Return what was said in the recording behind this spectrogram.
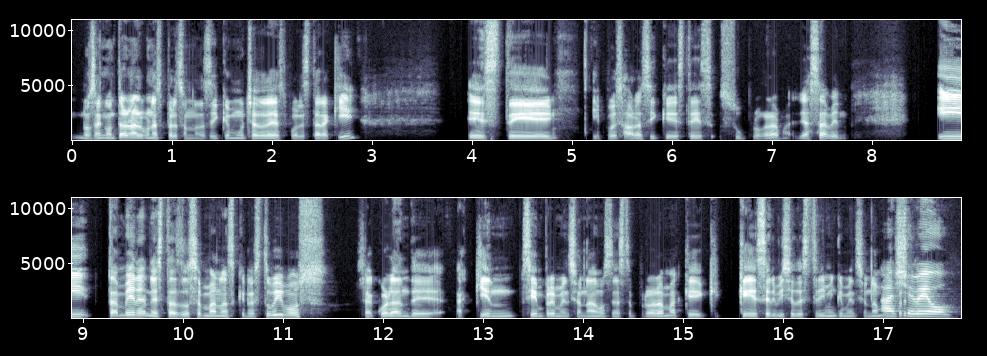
nos encontraron algunas personas. Así que muchas gracias por estar aquí. Este, y pues ahora sí que este es su programa, ya saben. Y también en estas dos semanas que no estuvimos, ¿se acuerdan de a quién siempre mencionamos en este programa? ¿Qué, qué, qué servicio de streaming que mencionamos? HBO.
